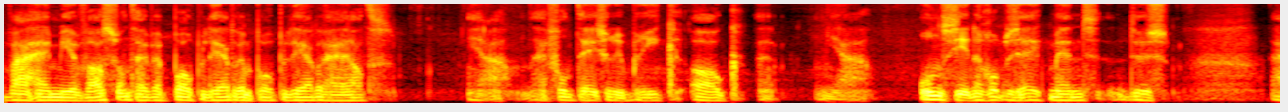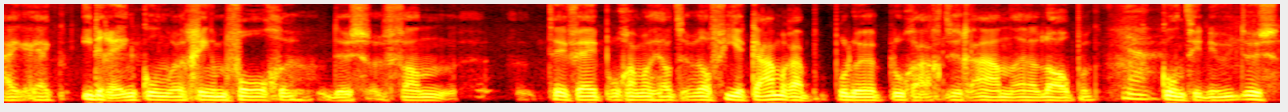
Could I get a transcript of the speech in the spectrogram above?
waar hij meer was. Want hij werd populairder en populairder. Hij, had, ja, hij vond deze rubriek ook ja, onzinnig op een zeker moment. Dus hij, hij, iedereen kon, ging hem volgen. Dus van tv-programma had wel vier cameraploegen achter zich aan lopen. Ja. Continu. Dus...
